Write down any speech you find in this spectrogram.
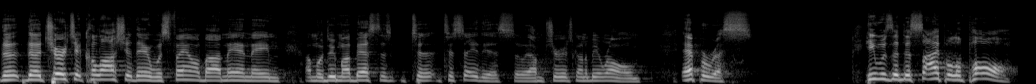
The, the church at Colossia there was found by a man named, I'm going to do my best to, to, to say this, so I'm sure it's going to be wrong, Epaphras. He was a disciple of Paul.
